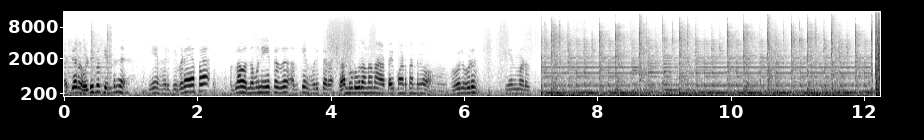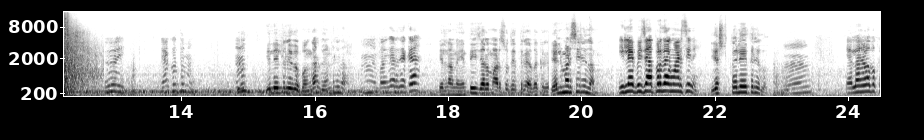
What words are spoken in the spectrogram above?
ಅಜ್ಜಾರ ಹೊಡಿಬೇಕೇನ್ರಿ? ಏನ್ ಹೊಡಿತಿ ಬಿಡಯಪ್ಪ ಮೊದ್ಲ ಒಂದ್ ನಮೂನಿ ಐತದ ಅದಕ್ಕೇನ್ ಹೊಡಿತಾರ? ಸಣ್ಣ ಹುಡುಗರ ನಾನು ಟೈಪ್ ಮಾಡ್ತಾನ್ರಿ ನಾವು ಹೋಗ್ಲಿ ಬಿಡು. ಏನ್ ಮಾಡೋದು? ಯಾಕೋತಮ್ಮ ಇಲ್ಲ ಇಲ್ರಿ ಇದು ಬಂಗಾರದೇನ್ರಿ ಇದು? ಹ್ಮ್ ಬಂಗಾರದ ಯಾಕ? ಇಲ್ಲಿ ನಾನು ಎಂತಿ ಜರ ಮಾಡಿಸೋದೈತ್ರಿ ಅದಕ್ಕೆ ಎಲ್ಲಿ ಮಾಡಿಸಿರಿ ನಾನು? ಇಲ್ಲೇ ಬಿಜಾಪುರದಾಗ ಮಾಡ್ಸೀನಿ. ಎಷ್ಟು ತೊಲೆ ಐತ್ರಿ ಇದು? ಹ್ಮ್ ಎಲ್ಲ ಹೇಳ್ಬೇಕ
